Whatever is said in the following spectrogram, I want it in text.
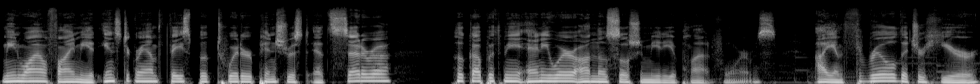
Meanwhile, find me at Instagram, Facebook, Twitter, Pinterest, etc. Hook up with me anywhere on those social media platforms. I am thrilled that you're here.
